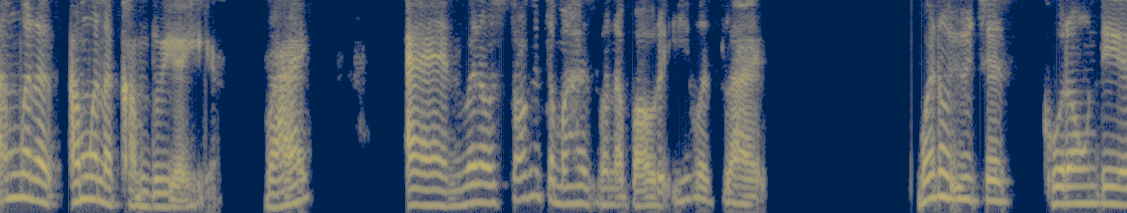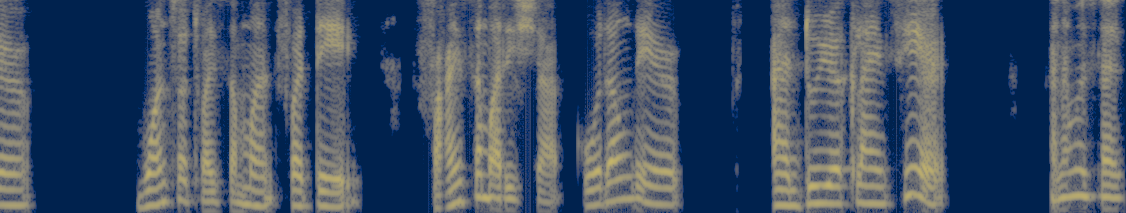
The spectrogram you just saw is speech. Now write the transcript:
I'm gonna I'm gonna come do your hair, right? And when I was talking to my husband about it, he was like, why don't you just go down there once or twice a month for a day, find somebody's shop, go down there and do your clients hair. And I was like,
